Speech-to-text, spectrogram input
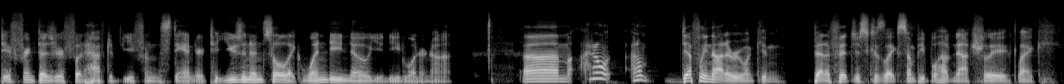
different does your foot have to be from the standard to use an insole? Like, when do you know you need one or not? Um, I don't, I don't, definitely not everyone can benefit just because like some people have naturally like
